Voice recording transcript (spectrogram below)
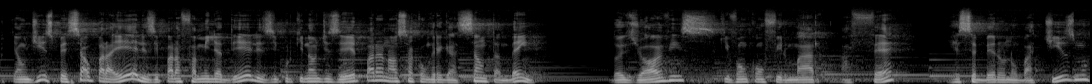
porque é um dia especial para eles e para a família deles, e por que não dizer para a nossa congregação também. Dois jovens que vão confirmar a fé que receberam no batismo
